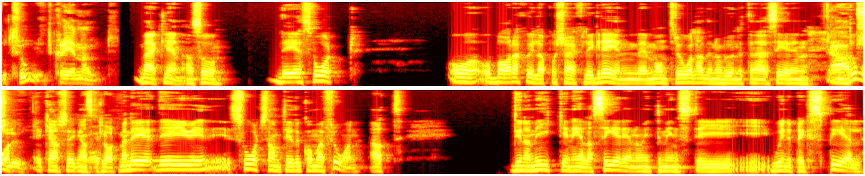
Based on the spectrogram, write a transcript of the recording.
otroligt klena ut. verkligen. Alltså, det är svårt att, bara skylla på Scheifele-grejen. Montreal hade nog vunnit den här serien Ja, ändå. absolut. Kanske är ganska Ja. klart. Men det, det är ju svårt samtidigt att komma ifrån att dynamiken i hela serien och inte minst i, i Winnipegs spel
